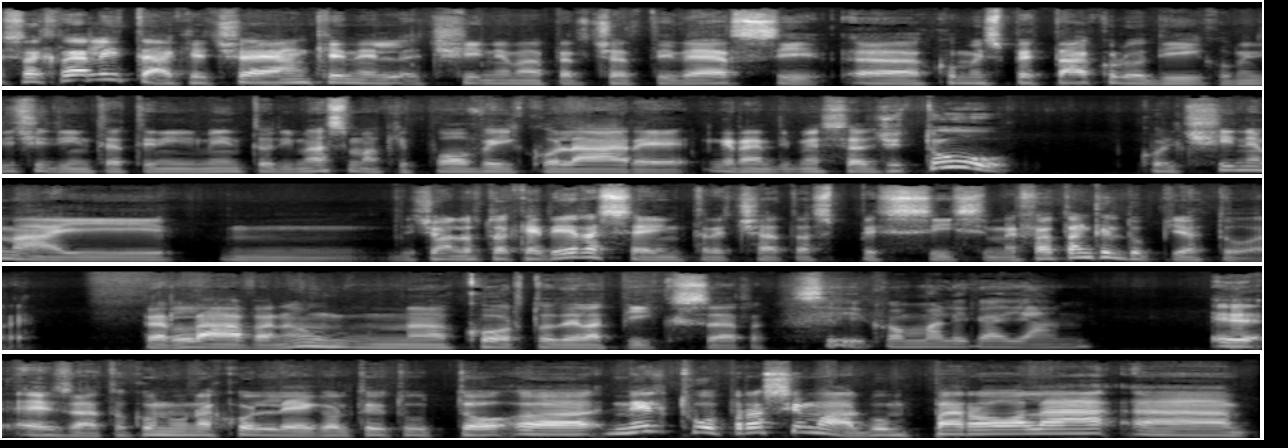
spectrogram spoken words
Sacralità che c'è anche nel cinema per certi versi eh, come spettacolo di, come dici, di intrattenimento di massa, ma che può veicolare grandi messaggi. Tu col cinema hai, mh, diciamo, la tua carriera si è intrecciata spessissimo, hai fatto anche il doppiatore per Lava, no? un corto della Pixar. Sì, con Malika Yan. Eh, esatto, con una collega oltretutto. Uh, nel tuo prossimo album, Parola, uh,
